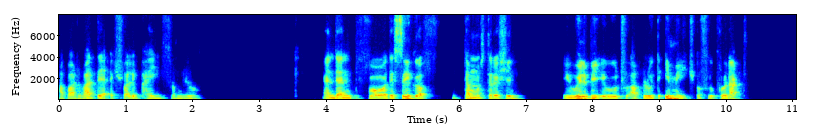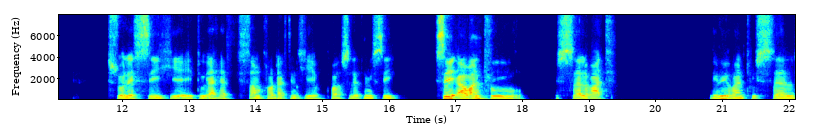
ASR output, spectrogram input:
about what they're actually buying from you. And then for the sake of demonstration, you will be able to upload the image of your product. So let's see here. Do I have some product in here? Of course, let me see. Say I want to sell what? Maybe I want to sell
